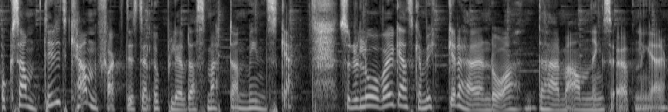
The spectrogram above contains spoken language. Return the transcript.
Och samtidigt kan faktiskt den upplevda smärtan minska. Så det lovar ju ganska mycket det här ändå, det här med andningsövningar.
